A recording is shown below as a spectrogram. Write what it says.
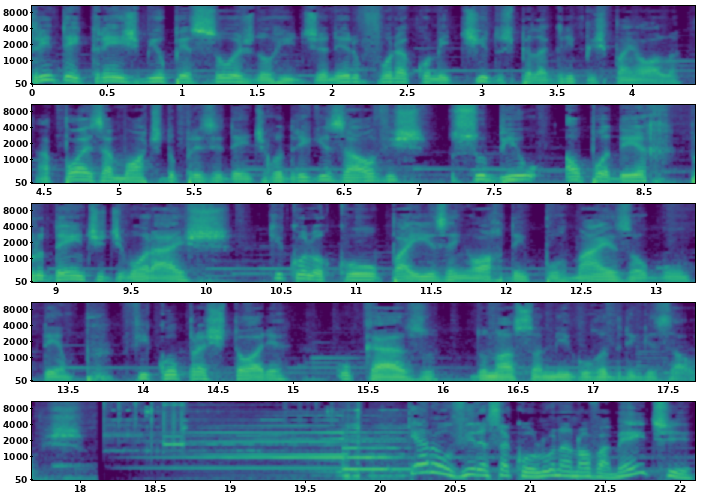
33 mil pessoas no Rio de Janeiro foram acometidos pela gripe espanhola. Após a morte do presidente Rodrigues Alves, subiu ao poder Prudente de Moraes, que colocou o país em ordem por mais algum tempo. Ficou para a história o caso do nosso amigo Rodrigues Alves. Quer ouvir essa coluna novamente?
